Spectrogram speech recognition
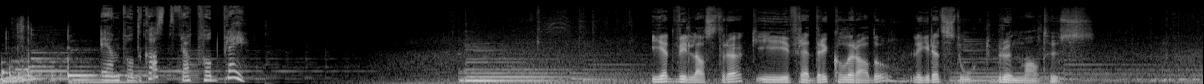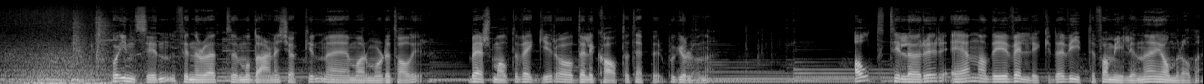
En podkast fra Podplay. I et villastrøk i Fredrik, Colorado, ligger et stort brunmalt hus. På innsiden finner du et moderne kjøkken med marmordetaljer, beigesmalte vegger og delikate tepper på gulvene. Alt tilhører en av de vellykkede hvite familiene i området.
